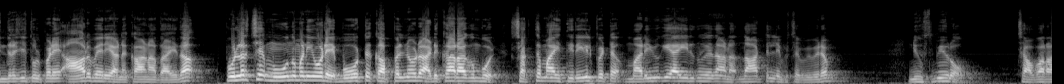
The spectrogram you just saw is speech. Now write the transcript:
ഇന്ദ്രജിത്ത് ഉൾപ്പെടെ ആറുപേരെയാണ് കാണാതായത്. പുലർച്ചെ മൂന്ന് മണിയോടെ ബോട്ട് കപ്പലിനോട് അടുക്കാറാകുമ്പോൾ ശക്തമായി തിരയിൽപ്പെട്ട് മറിയുകയായിരുന്നു എന്നാണ് നാട്ടിൽ ലഭിച്ച വിവരം. News bureau Chavara.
